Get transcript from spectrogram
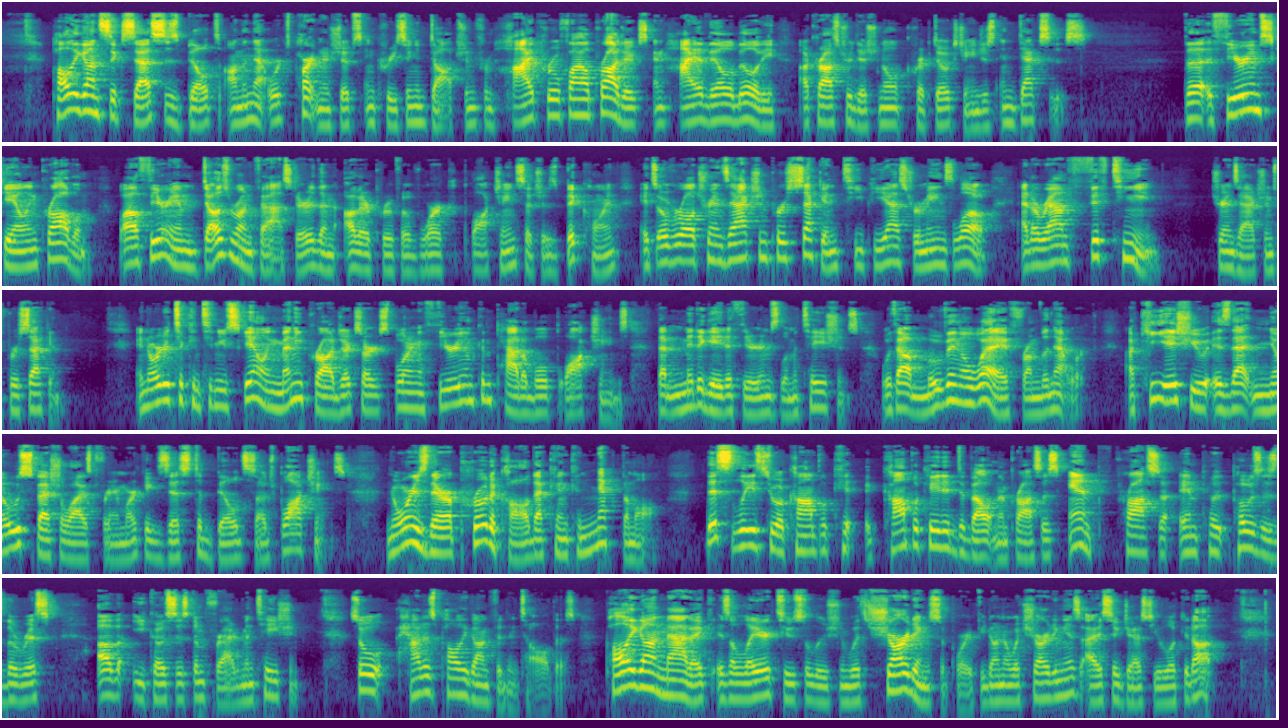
Polygon's success is built on the network's partnerships increasing adoption from high profile projects and high availability across traditional crypto exchanges and dexes the Ethereum scaling problem. While Ethereum does run faster than other proof of work blockchains such as Bitcoin, its overall transaction per second TPS remains low at around 15 transactions per second. In order to continue scaling, many projects are exploring Ethereum compatible blockchains that mitigate Ethereum's limitations without moving away from the network. A key issue is that no specialized framework exists to build such blockchains, nor is there a protocol that can connect them all. This leads to a complica- complicated development process and, process and poses the risk of ecosystem fragmentation. So, how does Polygon fit into all this? Polygon Matic is a layer 2 solution with sharding support. If you don't know what sharding is, I suggest you look it up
